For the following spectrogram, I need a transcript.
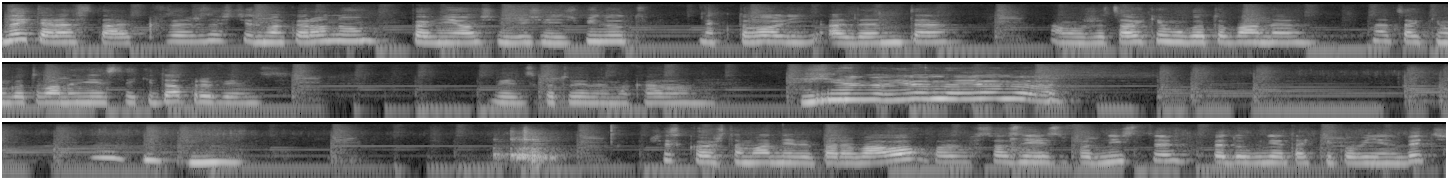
No i teraz tak, w zależności od makaronu, pewnie 8-10 minut, jak to woli, al dente, a może całkiem ugotowany. Na całkiem ugotowany nie jest taki dobry, więc, więc gotujemy makaron. Jemy, jemy, jemy! Wszystko już tam ładnie wyparowało, bo sos nie jest wodnisty, według mnie taki powinien być,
